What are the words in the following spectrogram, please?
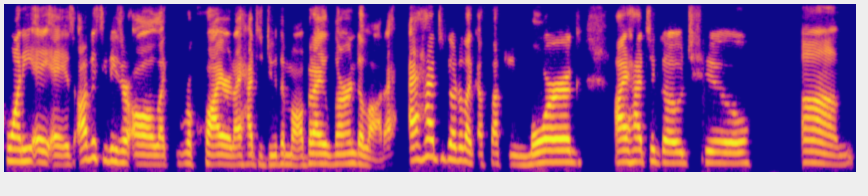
20 AAs. Obviously, these are all like required. I had to do them all, but I learned a lot. I, I had to go to like a fucking morgue. I had to go to um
